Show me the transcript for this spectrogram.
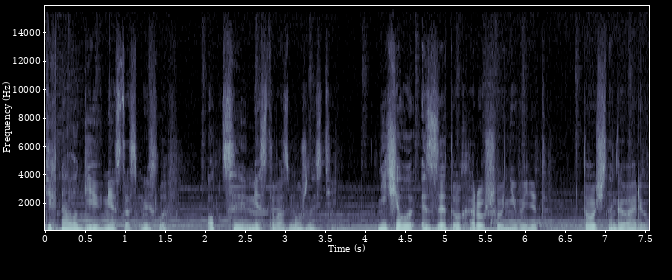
Технологии вместо смыслов, опции вместо возможностей – Ничего из этого хорошего не выйдет. Точно говорю.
